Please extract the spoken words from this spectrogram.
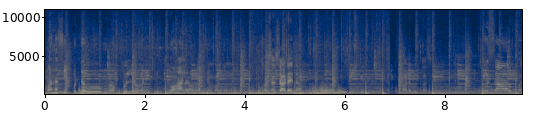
మనసిప్పుడు మబ్బులోని జ్వాల వర్షం స్టార్ట్ అవుతుంది love.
